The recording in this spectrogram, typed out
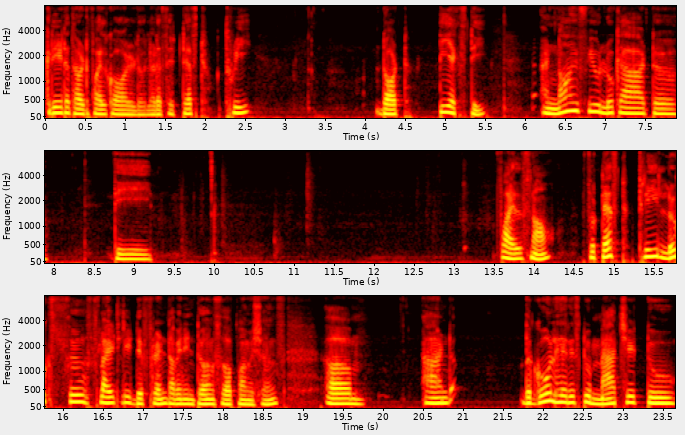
create a third file called let us say test3.txt and now if you look at uh, the files now so test3 looks uh, slightly different I mean in terms of permissions. Um, and the goal here is to match it to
